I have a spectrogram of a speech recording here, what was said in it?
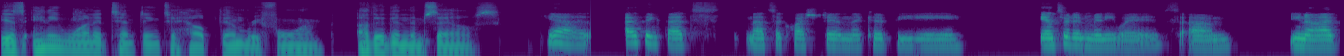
Is anyone attempting to help them reform other than themselves? Yeah, I think that's that's a question that could be answered in many ways. Um, you know, I've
